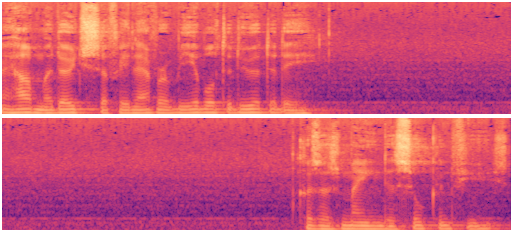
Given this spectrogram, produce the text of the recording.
I have my doubts if he'll ever be able to do it today. Because his mind is so confused.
